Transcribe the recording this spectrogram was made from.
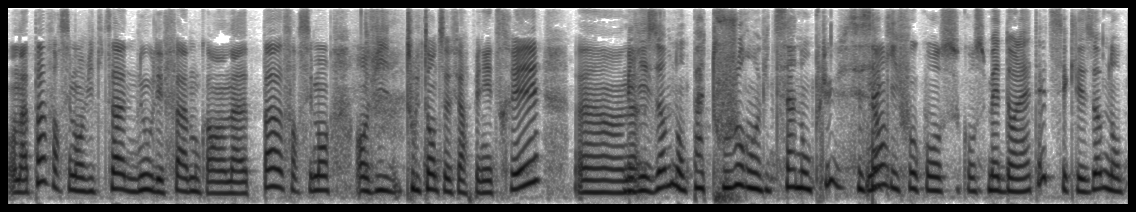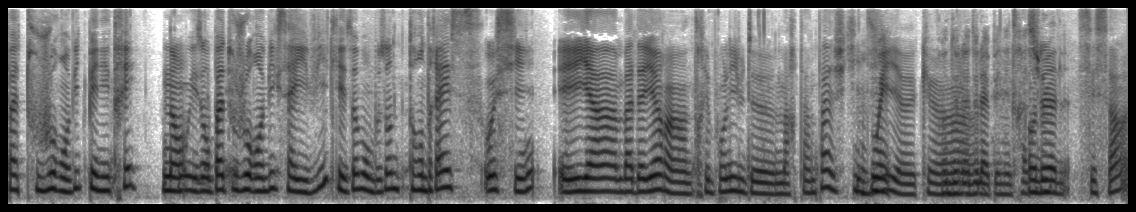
on n'a pas forcément envie de ça, nous les femmes, quand on n'a pas forcément envie tout le temps de se faire pénétrer. Euh, Mais a... les hommes n'ont pas toujours envie de ça non plus. C'est ça qu'il faut qu'on se, qu se mette dans la tête, c'est que les hommes n'ont pas toujours envie de pénétrer. Non. Ils n'ont pas toujours envie que ça aille vite. Les hommes ont besoin de tendresse. Aussi. Et il y a bah, d'ailleurs un très bon livre de Martin Page qui dit Oui. euh, que Au-delà de la pénétration. de- c'est ça,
